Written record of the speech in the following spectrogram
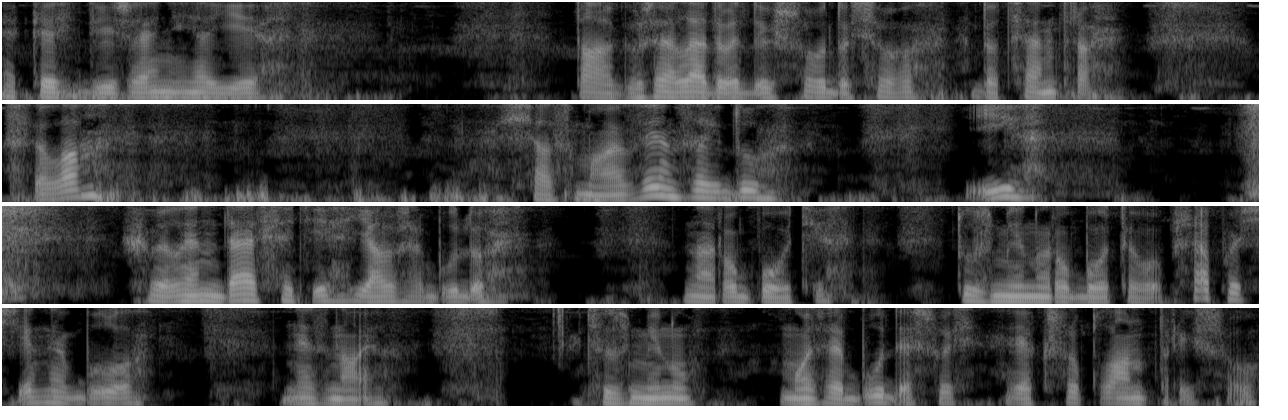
якесь движення є. Так, вже ледве дійшов до цього до центра села. Зараз в магазин зайду і хвилин 10 я вже буду на роботі. Ту зміну роботи взагалі почти не було. Не знаю. Цю зміну може буде щось, якщо план прийшов.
